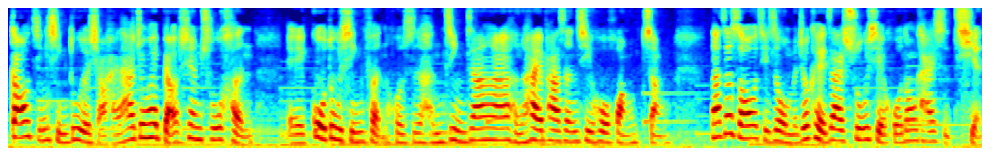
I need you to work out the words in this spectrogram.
高警醒度的小孩，他就会表现出很诶过度兴奋，或者是很紧张啊，很害怕、生气或慌张。那这时候，其实我们就可以在书写活动开始前，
